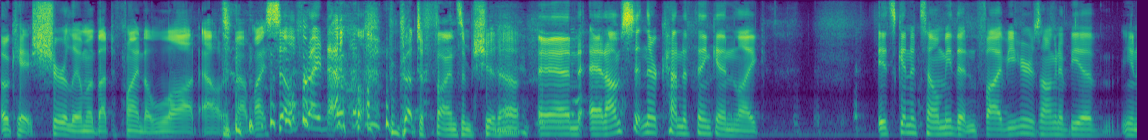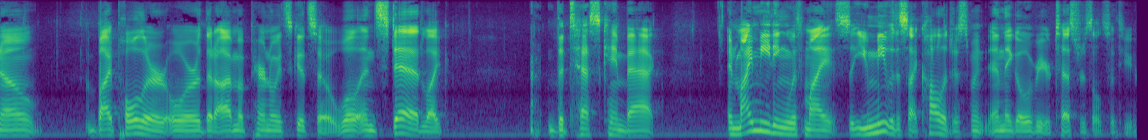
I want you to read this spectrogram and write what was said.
okay, surely I'm about to find a lot out about myself right now. We're about to find some shit out. and and I'm sitting there kind of thinking like, it's going to tell me that in five years I'm going to be a you know bipolar or that I'm a paranoid schizo. Well, instead, like the test came back. And my meeting with my so you meet with a psychologist when, and they go over your test results with you.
